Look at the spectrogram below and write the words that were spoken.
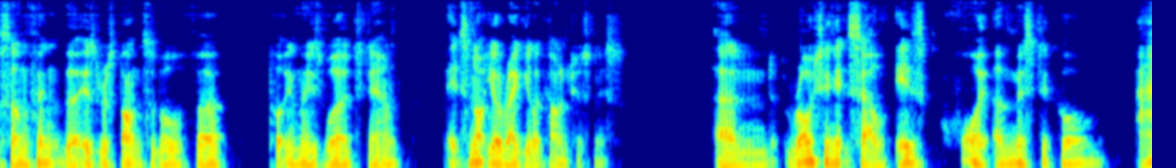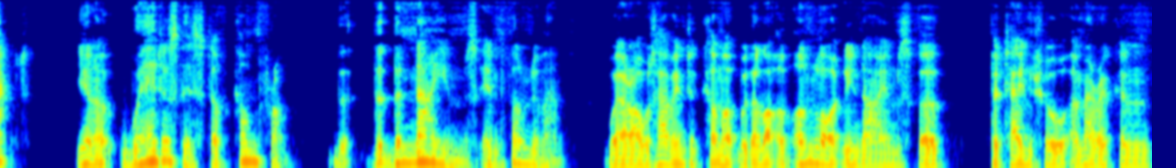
something that is responsible for putting these words down. It's not your regular consciousness. And writing itself is quite a mystical act. You know, where does this stuff come from? the, the, the names in Thunderman, where I was having to come up with a lot of unlikely names for potential American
